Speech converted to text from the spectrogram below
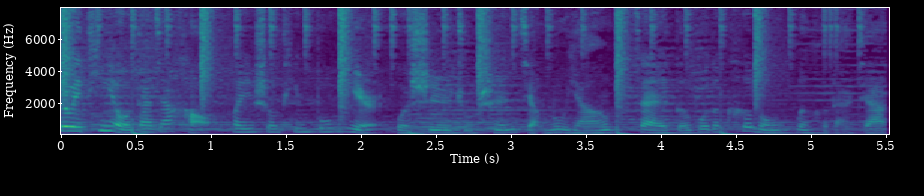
各位听友，大家好，欢迎收听 Boom Year，我是主持人蒋璐阳，在德国的科隆问候大家。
